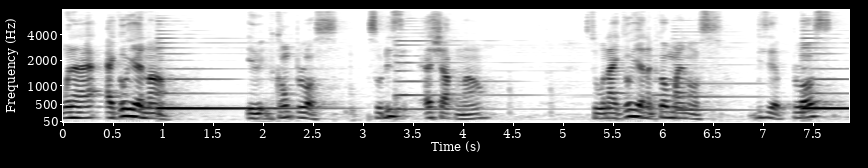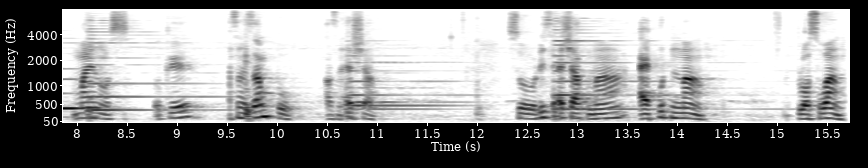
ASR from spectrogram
when I, I go here now, it become plus. So this is F sharp now. So when I go here and I become minus, this is a plus, minus, okay? As an example, as an F sharp. So this F sharp now, I put now plus one.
